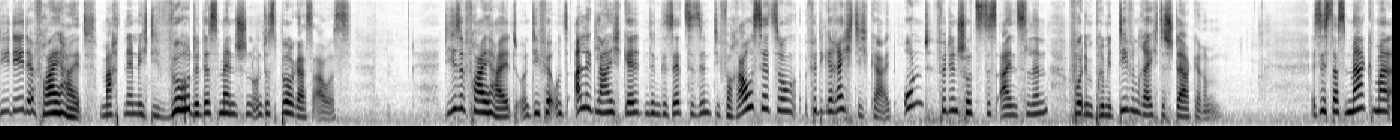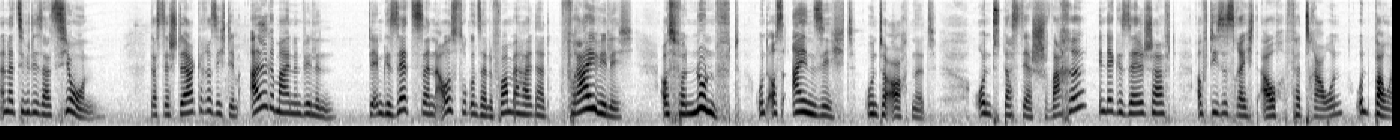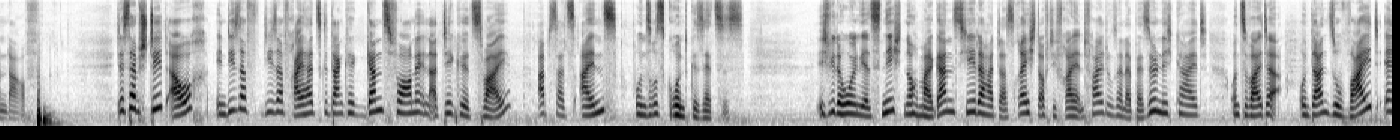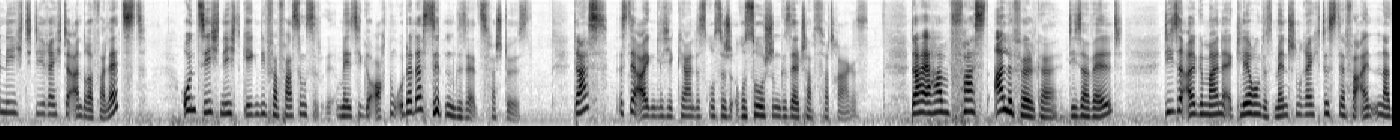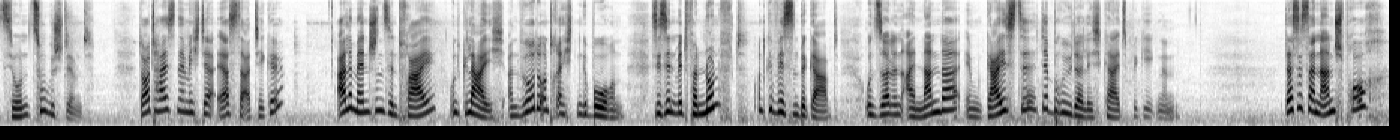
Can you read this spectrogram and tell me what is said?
Die Idee der Freiheit macht nämlich die Würde des Menschen und des Bürgers aus. Diese Freiheit und die für uns alle gleich geltenden Gesetze sind die Voraussetzung für die Gerechtigkeit und für den Schutz des Einzelnen vor dem primitiven Recht des Stärkeren. Es ist das Merkmal einer Zivilisation, dass der Stärkere sich dem allgemeinen Willen, der im Gesetz seinen Ausdruck und seine Form erhalten hat, freiwillig, aus Vernunft und aus Einsicht unterordnet und dass der Schwache in der Gesellschaft auf dieses Recht auch vertrauen und bauen darf. Deshalb steht auch in dieser, dieser Freiheitsgedanke ganz vorne in Artikel 2 Absatz 1 unseres Grundgesetzes. Ich wiederhole jetzt nicht nochmal ganz, jeder hat das Recht auf die freie Entfaltung seiner Persönlichkeit und so weiter. Und dann, soweit er nicht die Rechte anderer verletzt und sich nicht gegen die verfassungsmäßige Ordnung oder das Sittengesetz verstößt. Das ist der eigentliche Kern des russischen Gesellschaftsvertrages. Daher haben fast alle Völker dieser Welt diese allgemeine Erklärung des Menschenrechts der Vereinten Nationen zugestimmt. Dort heißt nämlich der erste Artikel, alle Menschen sind frei und gleich an Würde und Rechten geboren. Sie sind mit Vernunft und Gewissen begabt und sollen einander im Geiste der Brüderlichkeit begegnen. Das ist ein Anspruch,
